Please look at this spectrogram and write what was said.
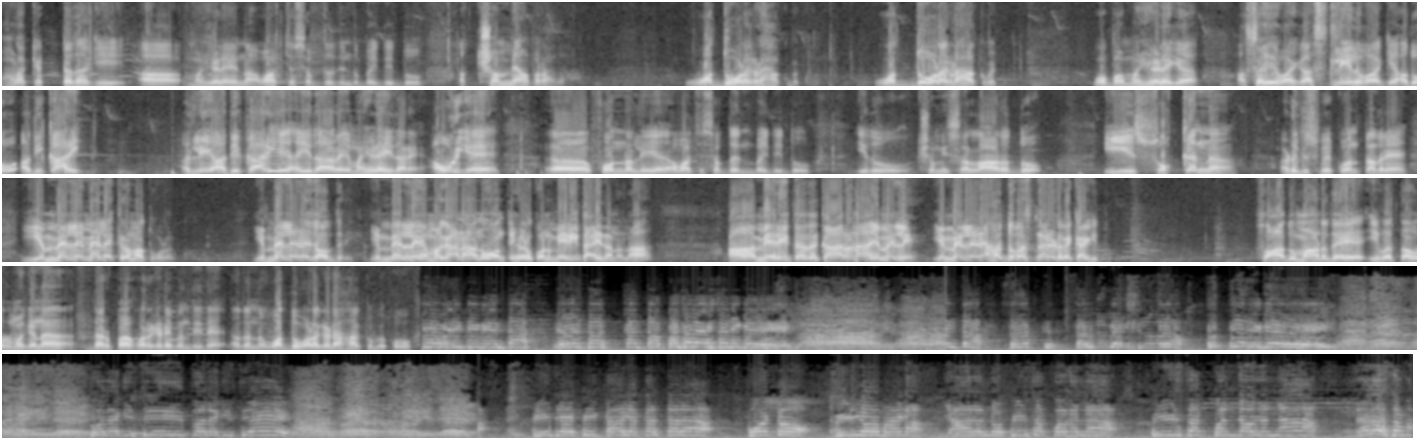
ಬಹಳ ಕೆಟ್ಟದಾಗಿ ಆ ಮಹಿಳೆಯನ್ನು ಅವಾಚ್ಯ ಶಬ್ದದಿಂದ ಬೈದಿದ್ದು ಅಕ್ಷಮ್ಯ ಅಪರಾಧ. ಒದ್ದು ಒಳಗಡೆ ಹಾಕಬೇಕು. ಒದ್ದು ಒಳಗಡೆ ಹಾಕಬೇಕು. ಒಬ್ಬ ಮಹಿಳೆಗೆ ಅಸಹ್ಯವಾಗಿ, ಅಶ್ಲೀಲವಾಗಿ ಅದು ಅಧಿಕಾರಿ. ಅಲ್ಲಿಯ ಅಧಿಕಾರಿ ಇದ್ದಾರೆ, ಮಹಿಳೆ ಇದ್ದಾರೆ. ಅವ್ರಿಗೆ ಫೋನ್ನಲ್ಲಿ ಅವಾಚ್ಯ ಶಬ್ದ ಬೈದಿದ್ದು, ಇದು ಕ್ಷಮಿಸಲಾರದ್ದು. ಈ ಸೊಕ್ಕನ್ನು ಅಡಗಿಸ್ಬೇಕು ಅಂತಂದರೆ ಎಂ ಎಲ್ ಎ ಮೇಲೆ ಕ್ರಮ ತಗೊಳ್ಳಬೇಕು ಎಂ ಎಲ್ ಎನೇ ಜವಾಬ್ದಾರಿ. ಎಂ ಎಲ್ ಎ ಮಗ ನಾನು ಅಂತ ಹೇಳ್ಕೊಂಡು ಮೆರಿತಾ ಇದ್ದಾನಲ್ಲ, ಆ ಮೆರಿತದ ಕಾರಣ M L A. M L ಎನೇ ಹದ್ದು ಬಸ್ನ ಇಡಬೇಕಾಗಿತ್ತು ಸೊ ಅದು ಮಾಡದೆ ಇವತ್ತು ಅವ್ರ ಮಗನ ದರ್ಪ ಹೊರಗಡೆ ಬಂದಿದೆ. ಅದನ್ನು ಒದ್ದು ಒಳಗಡೆ ಹಾಕಬೇಕು. ಅಂತ ಸಾಕ್ ಸಂಗಮೇಶ್ವರ ಪುತ್ರರಿಗೆ ತೊಲಗಿಸಿ ತೊಲಗಿಸಿ. ಬಿಜೆಪಿ ಕಾರ್ಯಕರ್ತರ ಫೋಟೋ, ವಿಡಿಯೋ ಮಾಡ. ಯಾರನ್ನು ಪೀಡ್ಸಕ್ ಹೋಗಲ್ಲ. ಪೀಡ್ಸಕ್ ಬಂದವರನ್ನ ನೆಲ ಸಮ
